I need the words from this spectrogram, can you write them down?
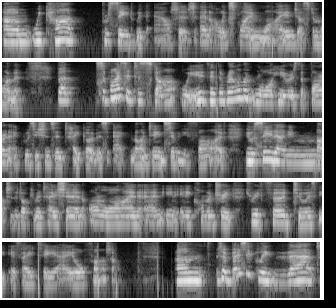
um, we can't proceed without it. And I'll explain why in just a moment. But Suffice it to start with that the relevant law here is the Foreign Acquisitions and Takeovers Act 1975. You'll see that in much of the documentation online and in any commentary. It's referred to as the FATA or FATA. Um, so basically, that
